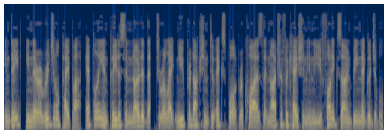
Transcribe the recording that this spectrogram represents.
Indeed, in their original paper, Eppley and Peterson noted that, to relate new production to export requires that nitrification in the euphotic zone be negligible.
